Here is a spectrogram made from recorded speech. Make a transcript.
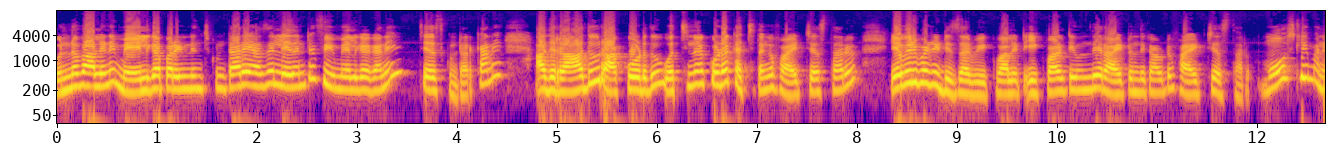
ఉన్న వాళ్ళని మేల్గా పరిగణించుకుంటారు యాజ్ లేదంటే ఫీమేల్గా కానీ చేసుకుంటారు. కానీ అది రాదు రాకూడదు. వచ్చినా కూడా ఖచ్చితంగా ఫైట్ చేస్తారు. ఎవ్రీబడి డిజర్వ్ ఈక్వాలిటీ ఈక్వాలిటీ ఉంది రైట్ ఉంది కాబట్టి ఫైట్ చేస్తారు. మోస్ట్లీ మన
